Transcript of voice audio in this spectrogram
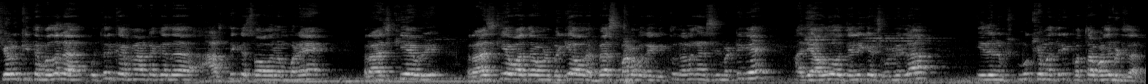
ಕೇಳೋಕ್ಕಿಂತ ಮೊದಲ ಉತ್ತರ ಕರ್ನಾಟಕದ ಆರ್ಥಿಕ ಸ್ವಾವಲಂಬನೆ, ರಾಜಕೀಯ ರಾಜಕೀಯ ವಾತಾವರಣ ಬಗ್ಗೆ ಅವರು ಅಭ್ಯಾಸ ಮಾಡಬೇಕಾಗಿತ್ತು. ನನಗನ್ಸಿದ ಮಟ್ಟಿಗೆ ಅದು ಯಾವುದೋ ತಲೆ ಇದನ್ನು ಮುಖ್ಯಮಂತ್ರಿ ಪತ್ರ ಬರೆದು ಬಿಟ್ಟಿದ್ದಾರೆ.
